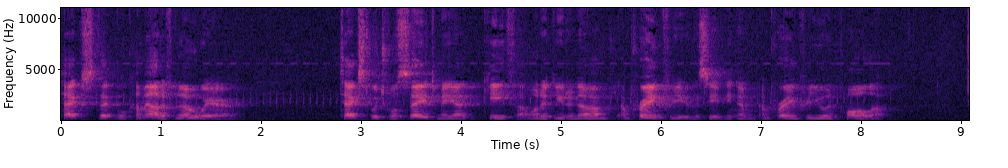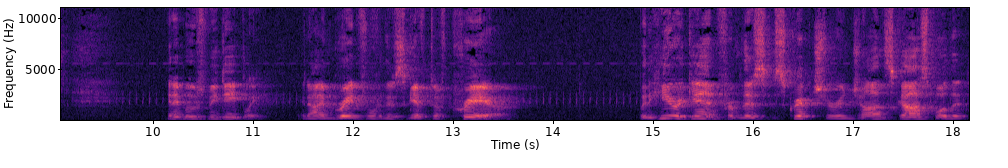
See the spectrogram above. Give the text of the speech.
texts that will come out of nowhere. Text which will say to me, uh, Keith, I wanted you to know I'm, I'm praying for you this evening. I'm, I'm praying for you and Paula. And it moves me deeply. And I'm grateful for this gift of prayer but here again from this scripture in John's Gospel that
